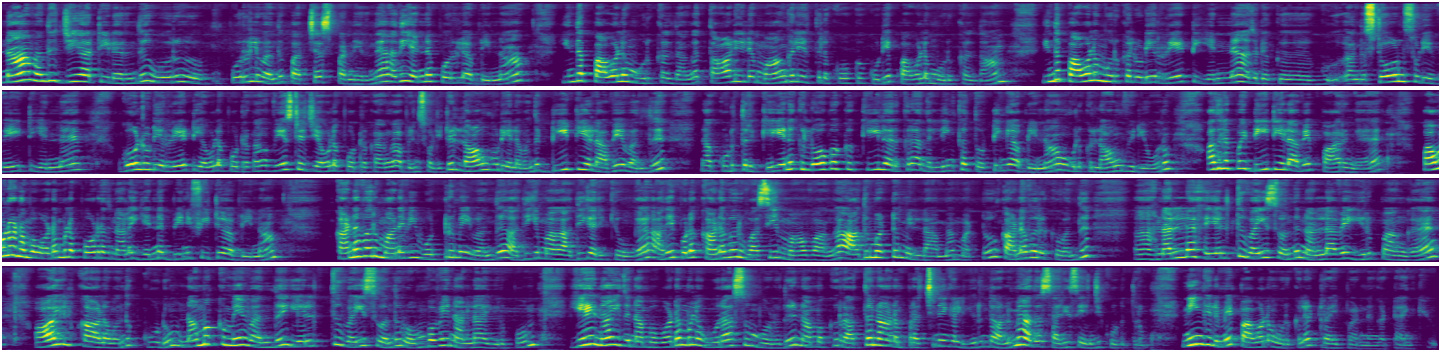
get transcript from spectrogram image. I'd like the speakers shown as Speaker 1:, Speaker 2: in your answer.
Speaker 1: நான் வந்து ஜிஆர்டியிலேருந்து ஒரு பொருள் வந்து பர்ச்சேஸ் பண்ணியிருந்தேன். அது என்ன பொருள் அப்படின்னா இந்த பவளம் உருக்கள் தாங்க. தாலியில் மாங்கல்யத்தில் கோக்கக்கூடிய பவளம் உருக்கள் தான். இந்த பவளம் முறுக்களுடைய ரேட்டு என்ன? அதோடைய அந்த ஸ்டோன்ஸுடைய வெயிட் என்ன? கோல்டுடைய ரேட் எவ்வளோ போட்டிருக்காங்க? வேஸ்டேஜ் எவ்வளோ போட்டிருக்காங்க? அப்படின்னு சொல்லிட்டு லாங் வீடியோவில் வந்து டீட்டெயிலாகவே வந்து நான் கொடுத்துருக்கேன். எனக்கு லோகோக்கு கீழே இருக்கிற அந்த லிங்க்கை தொட்டிங்க அப்படின்னா உங்களுக்கு லாங் வீடியோ வரும். அதில் போய் டீட்டெயிலாகவே பாருங்கள் பவளம் நம்ம உடம்புல பண்ணுறதுனால என்ன பெனிஃபிட்டு அப்படின்னா கணவர் மனைவி ஒற்றுமை வந்து அதிகமாக அதிகரிக்குங்க. அதே போல் கணவர் வசியம் ஆவாங்க அது மட்டும் இல்லாமல் மட்டும் கணவருக்கு வந்து நல்ல ஹெல்த்து வைஸ் வந்து நல்லாவே இருப்பாங்க. ஆயுள் காலம் வந்து கூடும். நமக்குமே வந்து ஹெல்த்து வைஸ் வந்து ரொம்பவே நல்லா இருப்போம். ஏன்னா இது நம்ம உடம்புல உராசும் பொழுது நமக்கு ரத்த நாணம் பிரச்சனைகள் இருந்தாலுமே அதை சரி செஞ்சு கொடுத்துரும். நீங்களுமே பவளம் உருக்களை ட்ரை பண்ணுங்கள் தேங்க்யூ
